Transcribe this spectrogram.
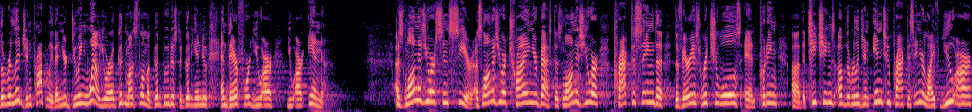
the religion properly. Then you're doing well. You are a good Muslim, a good Buddhist, a good Hindu, and therefore you are, you are in. As long as you are sincere, as long as you are trying your best, as long as you are practicing the, the various rituals and putting uh, the teachings of the religion into practice in your life, you are,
